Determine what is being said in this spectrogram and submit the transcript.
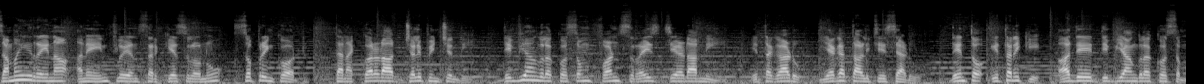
సమయ్ రైనా అనే ఇన్ఫ్లుయెన్సర్ కేసులోనూ సుప్రీంకోర్టు తన కొరడా జలిపించింది. దివ్యాంగుల కోసం ఫండ్స్ రైజ్ చేయడాన్ని ఇతగాడు ఎగతాళి చేశాడు. దీంతో ఇతనికి అదే దివ్యాంగుల కోసం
